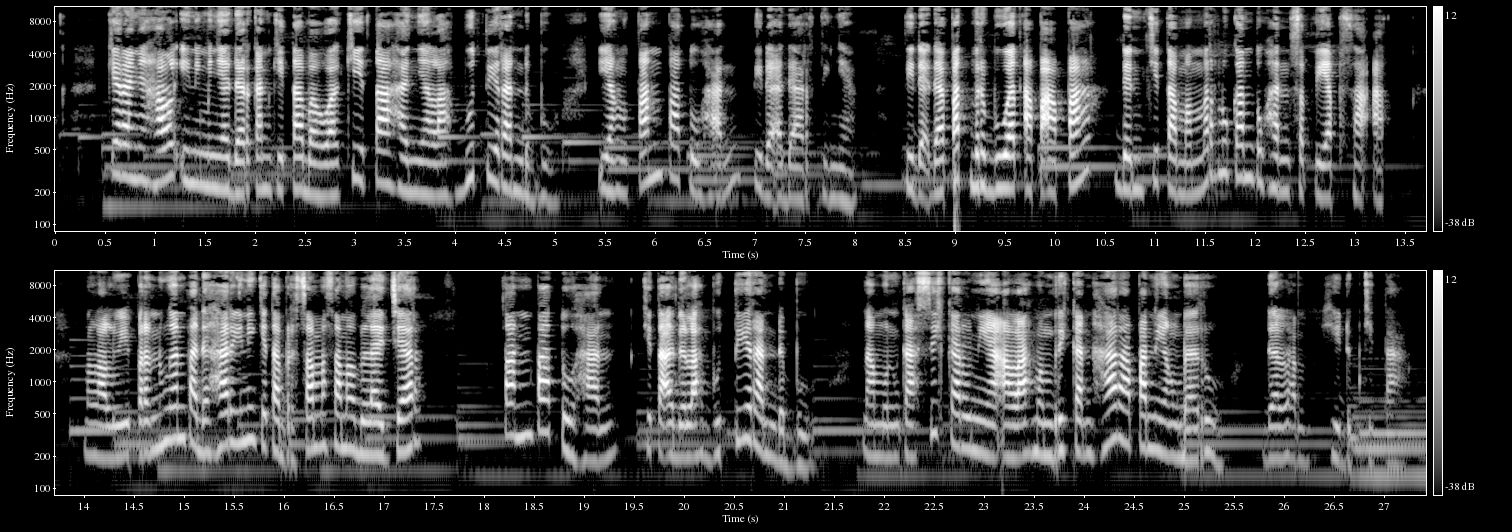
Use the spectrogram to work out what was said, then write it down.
kiranya hal ini menyadarkan kita bahwa kita hanyalah butiran debu yang tanpa Tuhan tidak ada artinya. Tidak dapat berbuat apa-apa dan kita memerlukan Tuhan setiap saat. Melalui perenungan pada hari ini kita bersama-sama belajar tanpa Tuhan kita adalah butiran debu, namun kasih karunia Allah memberikan harapan yang baru dalam hidup kita.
